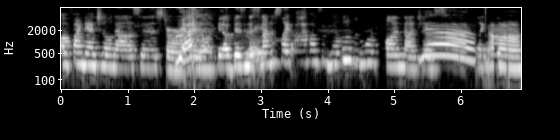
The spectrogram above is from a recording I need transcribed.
a financial analyst or yeah. Don't know, like, you know, business. Right. And I'm just like, oh, I want something a little bit more fun, not just yeah. like. Uh,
